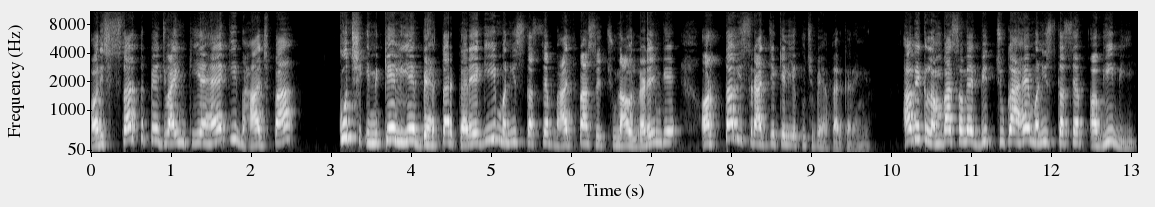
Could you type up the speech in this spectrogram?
और इस शर्त पे ज्वाइन किए हैं कि भाजपा कुछ इनके लिए बेहतर करेगी, मनीष कश्यप भाजपा से चुनाव लड़ेंगे और तब इस राज्य के लिए कुछ बेहतर करेंगे। अब एक लंबा समय बीत चुका है, मनीष कश्यप अभी भी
